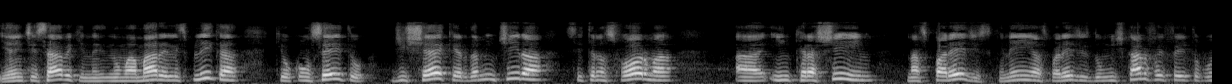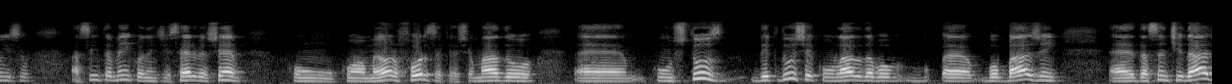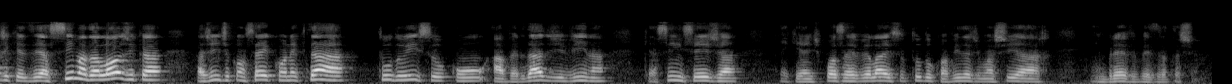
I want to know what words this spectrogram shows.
E a gente sabe que no Mamar ele explica que o conceito de sheker, da mentira, se transforma ah, em krashim nas paredes, que nem as paredes do Mishkan foi feito com isso. Assim também, quando a gente serve Hashem com, com a maior força, que é chamado é, com tus de Kedusha, com o lado da bo, é, bobagem, é, da santidade, quer dizer, acima da lógica, a gente consegue conectar tudo isso com a verdade divina, que assim seja, e que a gente possa revelar isso tudo com a vida de Mashiach em breve, Bezrat Hashem.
